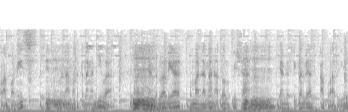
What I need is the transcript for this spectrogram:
melakonis itu Mm-mm. menambah ketenangan jiwa. Mm-mm. Yang kedua lihat pemandangan atau lukisan. Mm-mm. Yang ketiga lihat akuarium.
